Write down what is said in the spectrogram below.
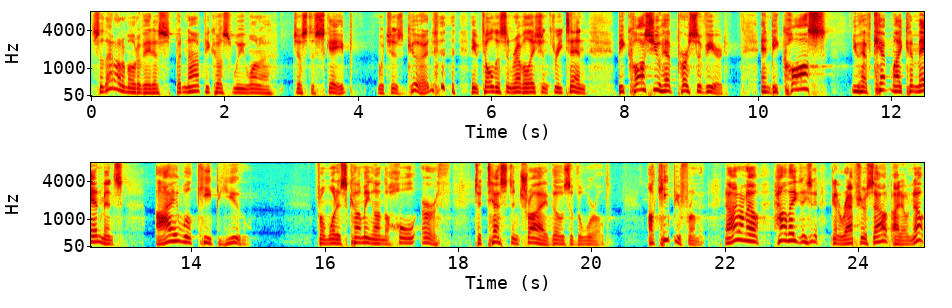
So that ought to motivate us, but not because we want to just escape, which is good. he told us in Revelation 3:10, because you have persevered and because you have kept my commandments, I will keep you from what is coming on the whole earth to test and try those of the world. I'll keep you from it. Now, I don't know how they, he's going to rapture us out. I don't know.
